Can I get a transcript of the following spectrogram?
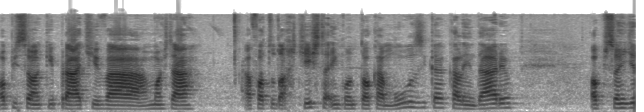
opção aqui para ativar, mostrar a foto do artista enquanto toca música, calendário, opções de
